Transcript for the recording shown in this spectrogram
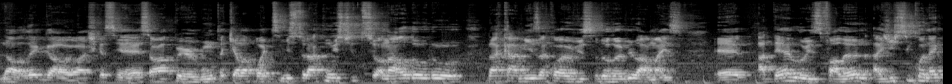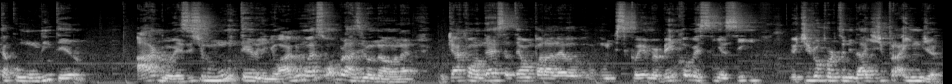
Não, legal. Eu acho que assim, essa é uma pergunta que ela pode se misturar com o institucional do, do da camisa com a vista do Hub lá, mas é, até, Luiz, falando, a gente se conecta com o mundo inteiro agro existe no mundo inteiro, gente. O agro não é só o Brasil, não, né? O que acontece, até um paralelo, um disclaimer bem comecinho assim, eu tive a oportunidade de ir para a Índia.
